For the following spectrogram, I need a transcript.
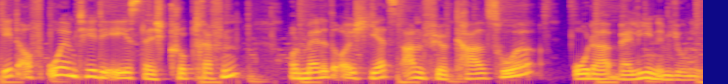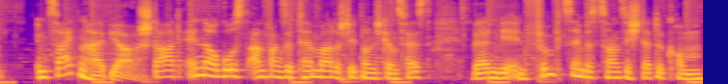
Geht auf omt.de slash Clubtreffen und meldet euch jetzt an für Karlsruhe oder Berlin im Juni. Im zweiten Halbjahr, Start Ende August, Anfang September, das steht noch nicht ganz fest, werden wir in 15 bis 20 Städte kommen,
